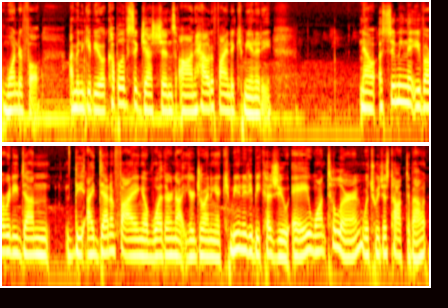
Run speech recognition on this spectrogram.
wonderful. I'm going to give you a couple of suggestions on how to find a community. Now, assuming that you've already done the identifying of whether or not you're joining a community because you A, want to learn, which we just talked about,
